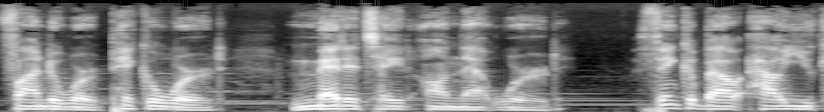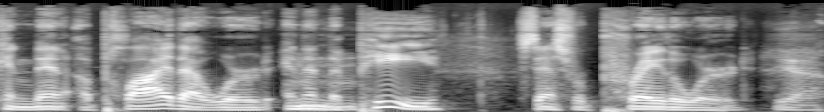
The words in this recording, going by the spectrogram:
find a word, pick a word, meditate on that word. Think about how you can then apply that word. And then the P stands for pray the word. Yeah.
